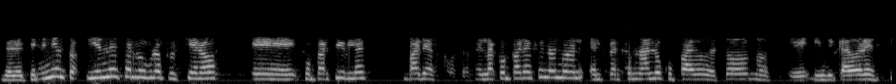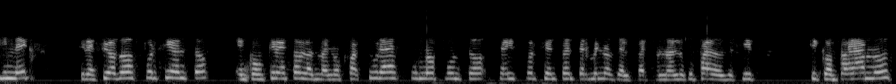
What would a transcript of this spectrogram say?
de detenimiento. Y en ese rubro, pues quiero eh, compartirles varias cosas. En la comparación anual, el personal ocupado de todos los eh, indicadores INEX creció 2%, en concreto las manufacturas 1.6% en términos del personal ocupado, es decir, si comparamos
